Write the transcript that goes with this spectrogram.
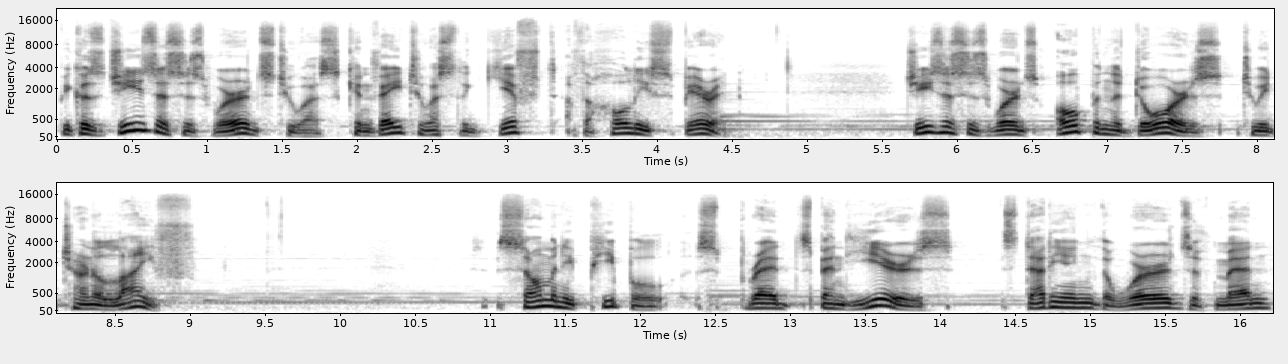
because Jesus' words to us convey to us the gift of the Holy Spirit. Jesus' words open the doors to eternal life. So many people spread, spend years studying the words of men,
